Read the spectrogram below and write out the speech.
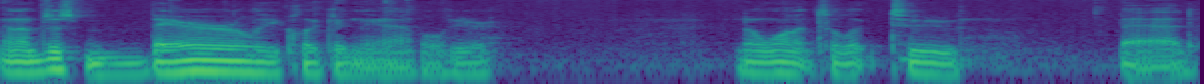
And I'm just barely clicking the apple here. I don't want it to look too bad.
